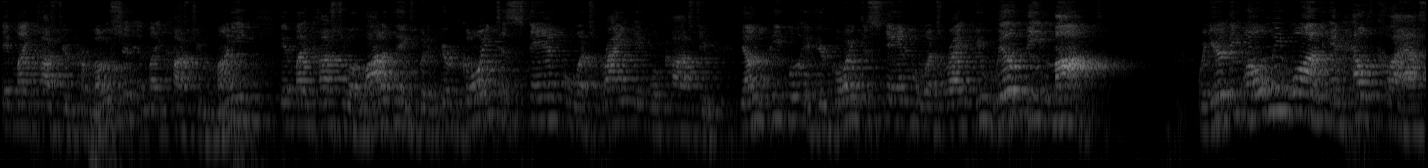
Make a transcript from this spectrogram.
It might cost you promotion, it might cost you money, it might cost you a lot of things, but if you're going to stand for what's right, it will cost you. Young people, if you're going to stand for what's right, you will be mocked. When you're the only one in health class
